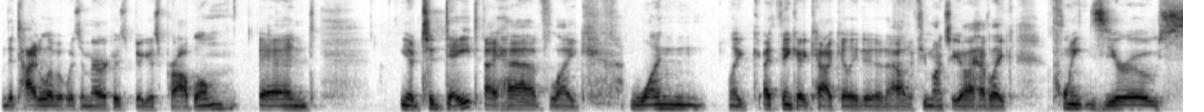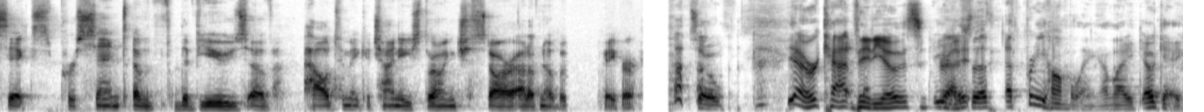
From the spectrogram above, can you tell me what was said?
The title of it was America's Biggest Problem. And, you know, to date, I have like one like I think I calculated it out a few months ago. I have like 0.06% of the views of how to make a Chinese throwing star out of notebook paper. So yeah, or cat videos. Yeah, right? so that's, that's pretty humbling. I'm like, okay,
